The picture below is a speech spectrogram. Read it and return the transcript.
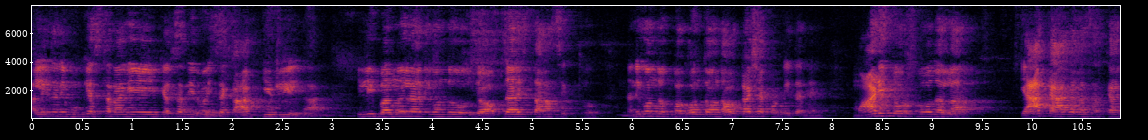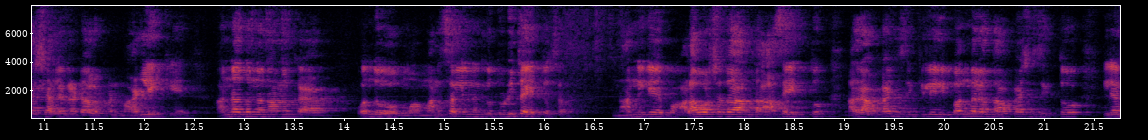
ಅಲ್ಲಿ ನನಗೆ ಮುಖ್ಯಸ್ಥನಾಗಿ ಕೆಲಸ ನಿರ್ವಹಿಸಕ್ಕೆ ಆಗ್ತಿರ್ಲಿಲ್ಲ. ಇಲ್ಲಿ ಬಂದ್ಮೇಲೆ ನನಗೊಂದು ಜವಾಬ್ದಾರಿ ಸ್ಥಾನ ಸಿಕ್ತು. ನನಗೊಂದು ಭಗವಂತ ಒಂದು ಅವಕಾಶ ಕೊಟ್ಟಿದ್ದಾನೆ. ಮಾಡಿ ತೋರಿಸ್ಬೋದಲ್ಲ, ಯಾಕೆ ಆಗಲ್ಲ ಸರ್ಕಾರಿ ಶಾಲೆನ ಡೆವಲಪ್ಮೆಂಟ್ ಮಾಡಲಿಕ್ಕೆ ಅನ್ನೋದನ್ನ ನಾನು ಒಂದು ಮನಸ್ಸಲ್ಲಿ ನನಗೆ ತುಡಿತಾ ಇತ್ತು ಸರ್. ನನಗೆ ಬಹಳ ವರ್ಷದ ಅಂತ ಆಸೆ ಇತ್ತು, ಆದ್ರೆ ಅವಕಾಶ ಸಿಕ್ಕಿಲ್ಲ. ಇಲ್ಲಿ ಬಂದ್ಮೇಲೆ ಒಂದು ಅವಕಾಶ ಸಿಕ್ತು. ಇಲ್ಲಿ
